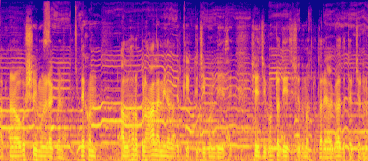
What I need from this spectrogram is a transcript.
আপনারা অবশ্যই মনে রাখবেন। দেখুন, আল্লাহ রবুল্লা আলমিন আমাদেরকে একটি জীবন দিয়েছে। সেই জীবনটা দিয়েছে শুধুমাত্র তার আবাদতের জন্য।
